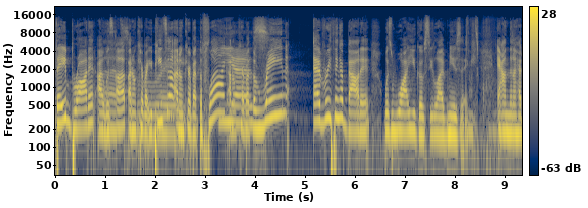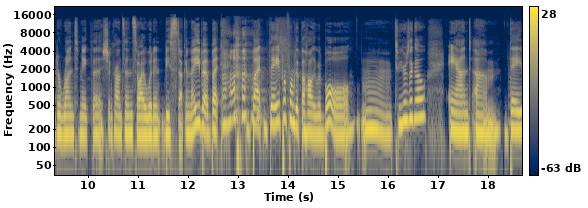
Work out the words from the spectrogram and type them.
they brought it. I was Oh, up. I don't care about your pizza. I don't care about the flag. I don't care about the rain. Everything about it was why you go see live music. And then I had to run to make the Shinkansen so I wouldn't be stuck in Naeba. But but they performed at the Hollywood Bowl mm, two years ago, and um, they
